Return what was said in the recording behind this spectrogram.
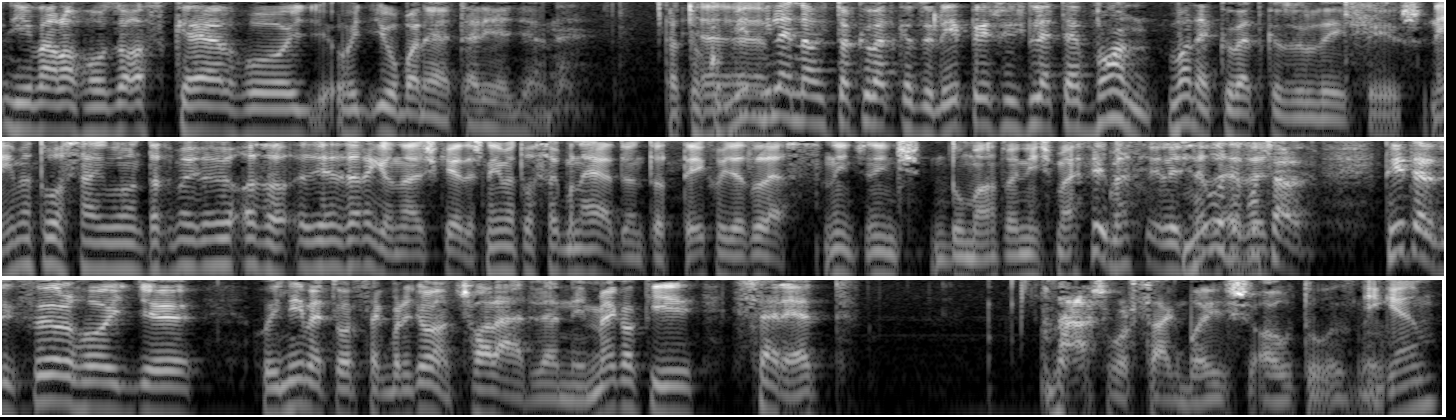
nyilván ahhoz az kell, hogy, hogy jobban elterjedjen. Tehát akkor mi, mi lenne itt a következő lépés, és illetve van, van-e következő lépés? Németországban, tehát az a, ez a regionális kérdés, Németországban eldöntötték, hogy ez lesz. Nincs, nincs duma, vagy nincs megbeszélés. Nem, de ez bocsánat, egy... tételezzük föl, hogy, hogy Németországban egy olyan család lenni meg, aki szeret más országba is autózni. Igen.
